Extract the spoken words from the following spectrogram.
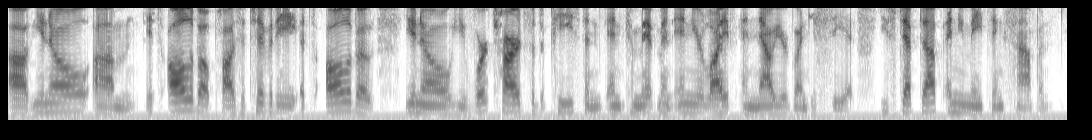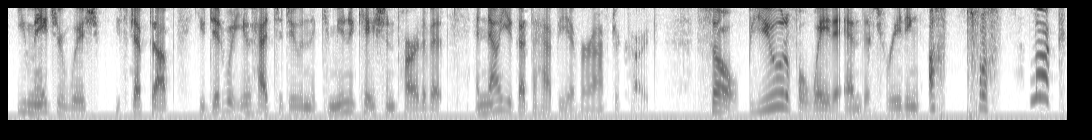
uh, you know um, it's all about positivity it's all about you know you've worked hard for the peace and, and commitment in your life and now you're going to see it you stepped up and you made things happen you made your wish you stepped up you did what you had to do in the communication part of it and now you got the happy ever after card so beautiful way to end this reading oh look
